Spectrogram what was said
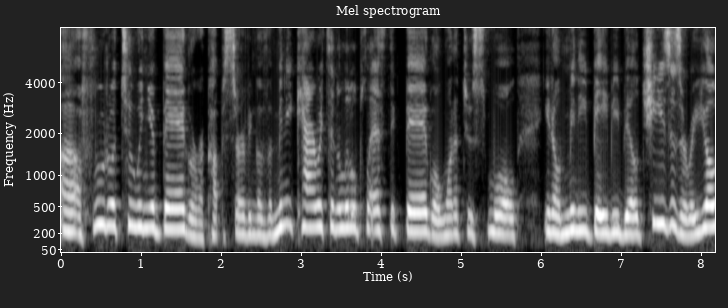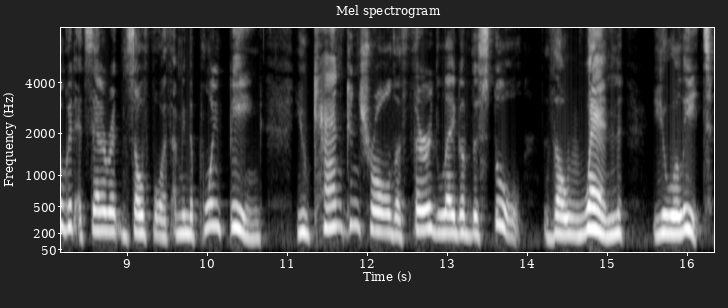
uh, a fruit or two in your bag, or a cup serving of a mini carrots in a little plastic bag, or one or two small, you know, mini Babybel cheeses, or a yogurt, etc., and so forth. I mean, the point being, you can control the third leg of the stool, the when you will eat.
